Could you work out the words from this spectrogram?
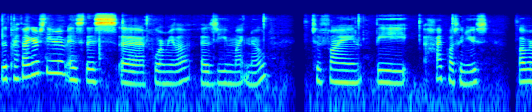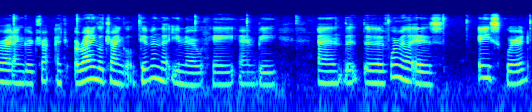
the Pythagoras theorem is this uh, formula, as you might know, to find the hypotenuse of a right angle a right angle triangle, given that you know a and b, and the the formula is a squared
